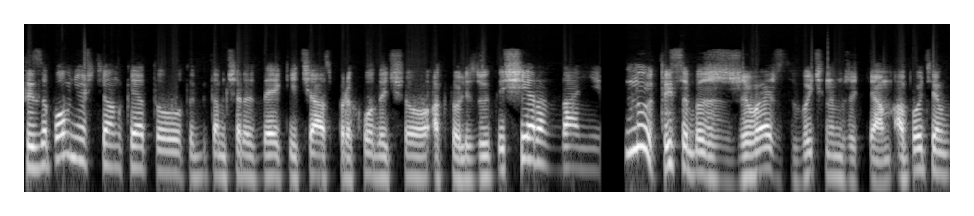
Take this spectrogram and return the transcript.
Ти заповнюєш цю анкету, тобі там через деякий час приходить, що актуалізуйте ще раз дані. Ну, ти себе живеш звичним життям, а потім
